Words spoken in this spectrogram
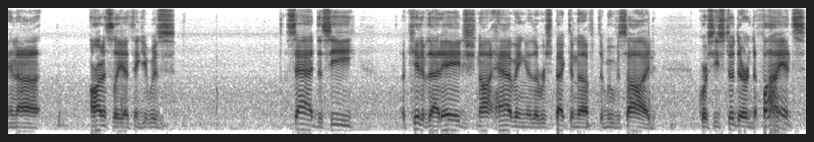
And uh, honestly, I think it was sad to see a kid of that age not having the respect enough to move aside. Of course, he stood there in defiance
